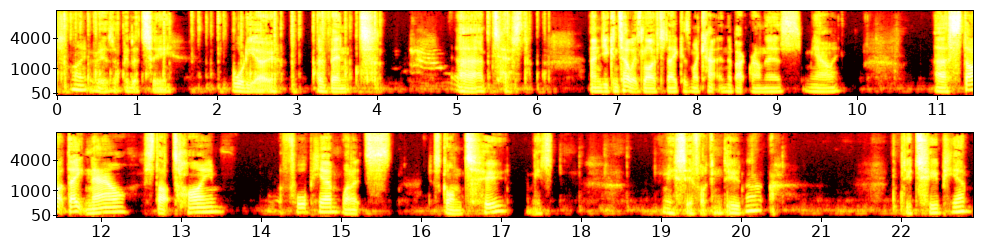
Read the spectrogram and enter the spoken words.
site visibility, audio event uh, test. And you can tell it's live today because my cat in the background there's meowing. Uh, start date now start time 4 p.m. Well, it's just gone two. Let me let me see if I can do that. Do 2 p.m.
